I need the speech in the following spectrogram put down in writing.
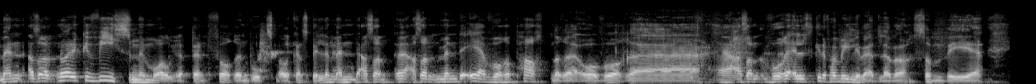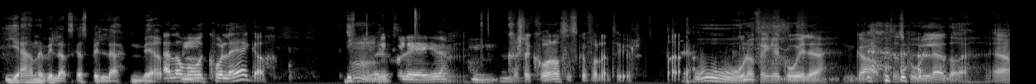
Men altså, Nå er det ikke vi som er målgruppen for en bok som alle kan spille, men, altså, altså, men det er våre partnere og våre, eh, altså, våre elskede familiemedlemmer som vi gjerne vil at skal spille mer. Eller våre kolleger. Ikke mm. kolleger. Mm. Kanskje det er kona som skal få den til jul. Ja. Oh, nå fikk jeg god idé. Gave til skoleledere. Ja.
